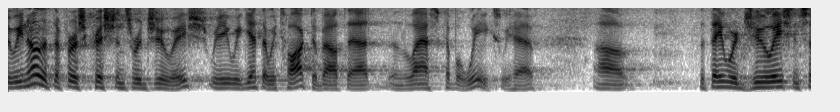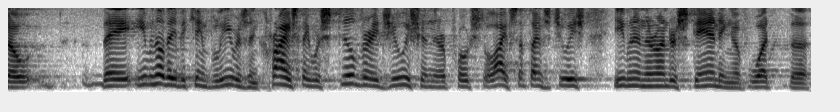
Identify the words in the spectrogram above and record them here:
That we know that the first Christians were Jewish. We, we get that. We talked about that in the last couple of weeks. We have. Uh, that they were Jewish. And so they, even though they became believers in Christ, they were still very Jewish in their approach to life, sometimes Jewish even in their understanding of what the,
